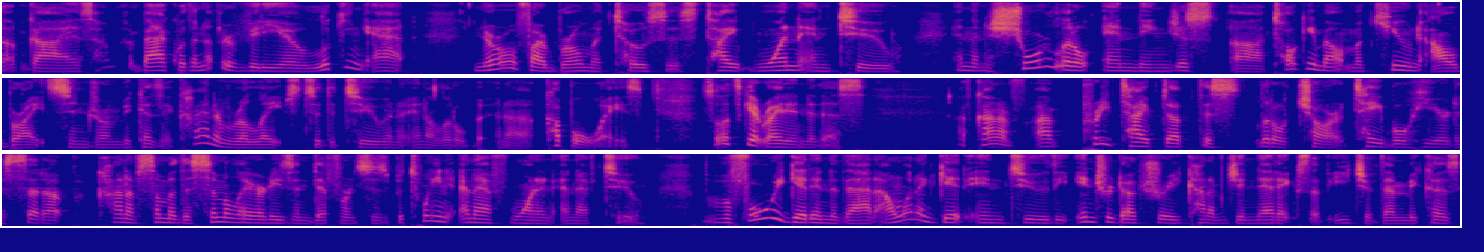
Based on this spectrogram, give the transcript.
up guys? I'm back with another video looking at neurofibromatosis type 1 and 2 and then a short little ending just uh, talking about McCune-Albright syndrome because it kind of relates to the two in in a little bit in a couple ways. So let's get right into this. I've kind of I've pre-typed up this little chart table here to set up kind of some of the similarities and differences between NF1 and NF2. But before we get into that, I want to get into the introductory kind of genetics of each of them because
